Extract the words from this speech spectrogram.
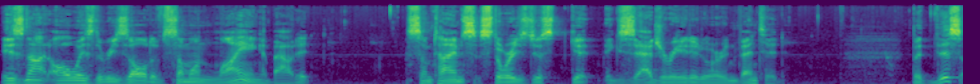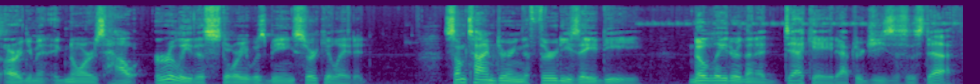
It is not always the result of someone lying about it. Sometimes stories just get exaggerated or invented. But this argument ignores how early this story was being circulated. Sometime during the 30s AD, no later than a decade after Jesus' death.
